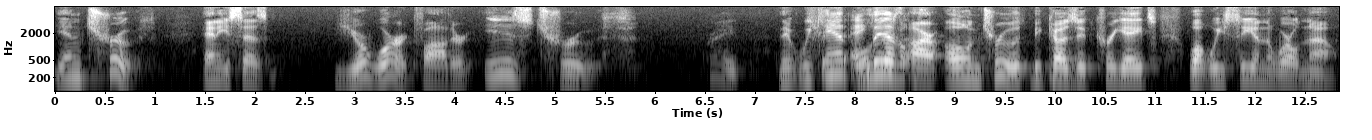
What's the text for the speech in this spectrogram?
in truth. And he says, Your word, Father, is truth. Right. That we Truth can't live us. our own truth because it creates what we see in the world now.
